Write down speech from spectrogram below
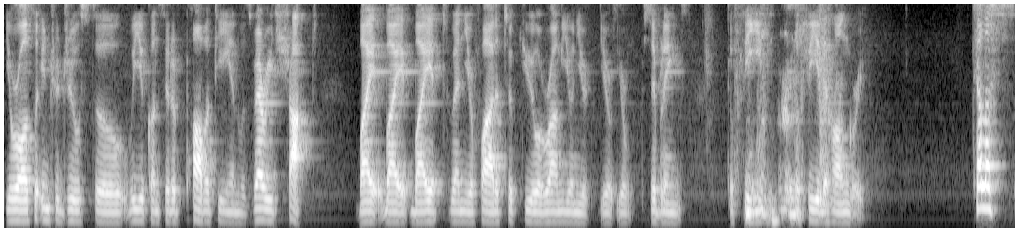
You were also introduced to what you considered poverty and was very shocked by, by, by it when your father took you around you and your, your, your siblings to feed, to feed the hungry. Tell us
